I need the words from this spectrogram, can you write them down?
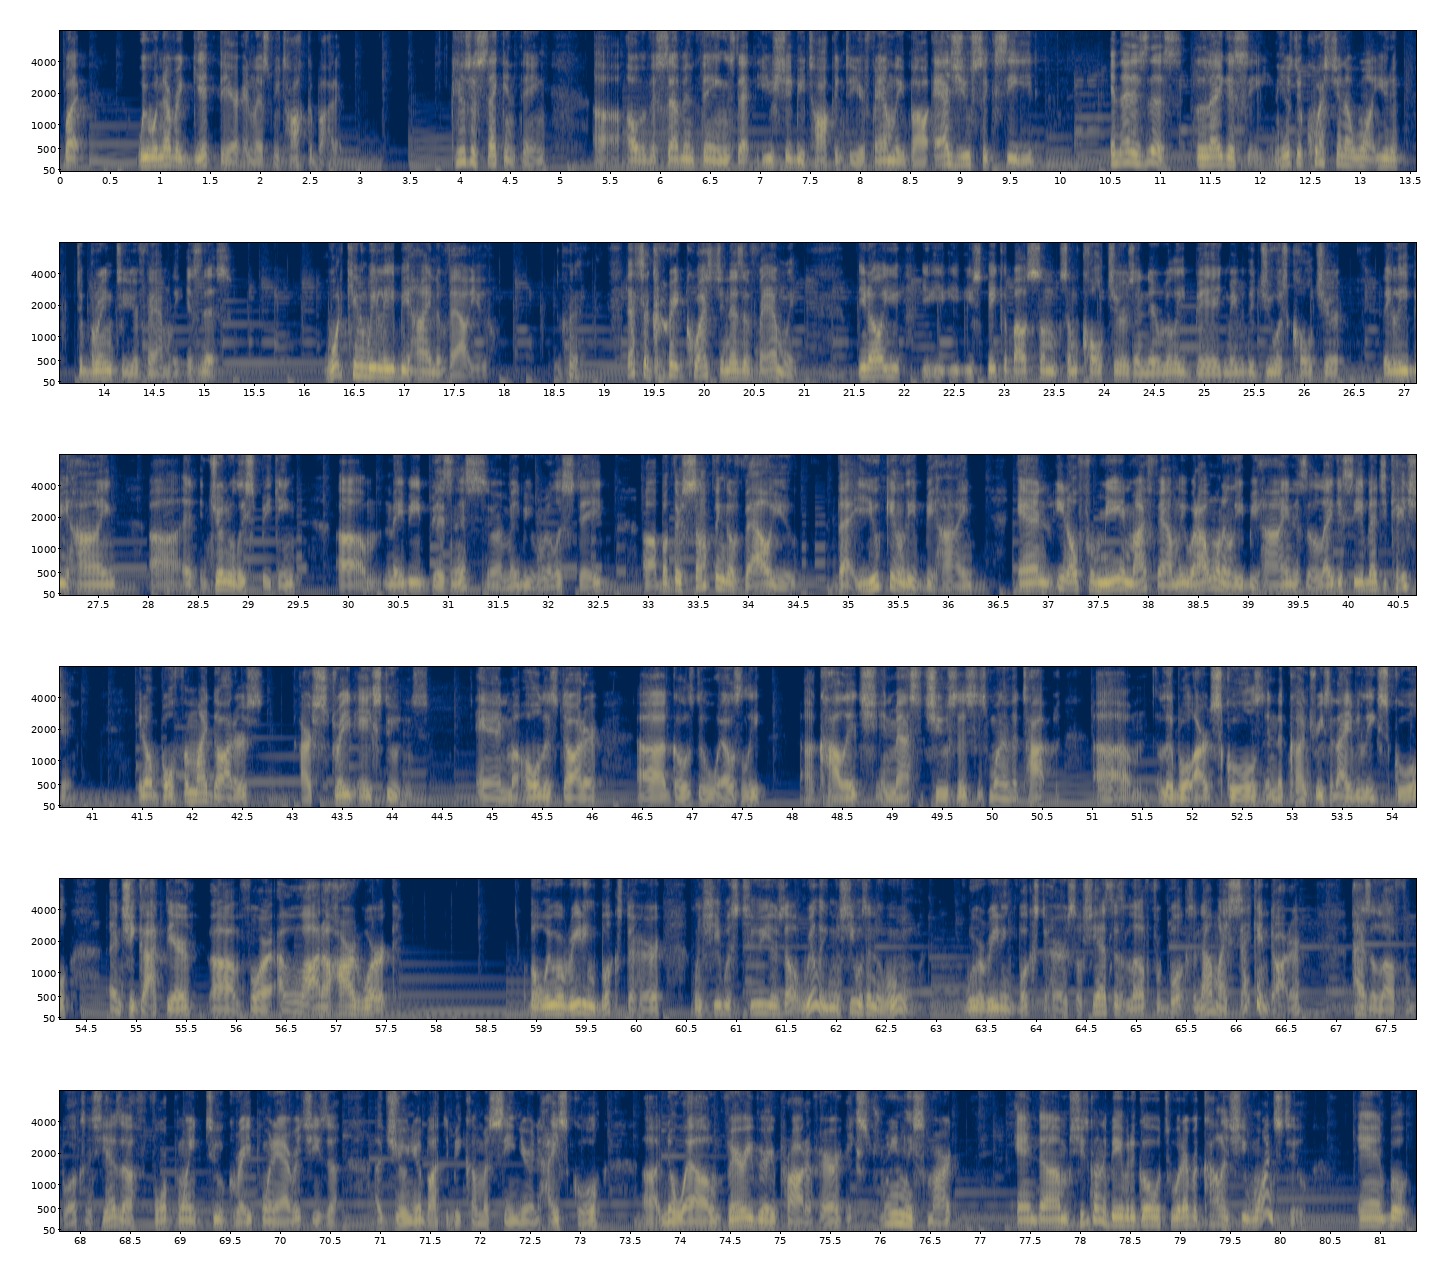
But we will never get there unless we talk about it. Here's a second thing uh, of the seven things that you should be talking to your family about as you succeed. And that is this legacy. And here's the question I want you to, to bring to your family is this what can we leave behind of value? That's a great question as a family. You know, you, you you speak about some some cultures and they're really big. Maybe the Jewish culture they leave behind, uh, generally speaking, um, maybe business or maybe real estate, uh, but there's something of value that you can leave behind. And, you know, for me and my family, what I want to leave behind is a legacy of education. You know, both of my daughters are straight A students, and my oldest daughter uh, goes to Wellesley uh, College in Massachusetts. It's one of the top um, liberal arts schools in the country. It's an Ivy League school, and she got there uh, for a lot of hard work. But we were reading books to her when she was two years old. Really, when she was in the womb, we were reading books to her. So she has this love for books. And now my second daughter has a love for books, and she has a 4.2 grade point average. She's a, a junior, about to become a senior in high school. Uh, Noelle, very, very proud of her. Extremely smart, and um, she's going to be able to go to whatever college she wants to. And but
